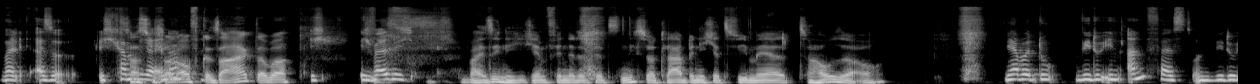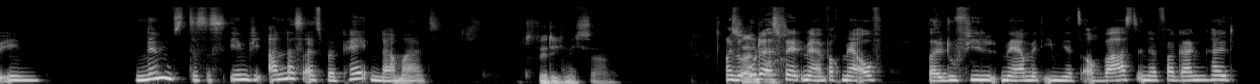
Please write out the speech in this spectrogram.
Weil, also, ich kann das mich hast du schon erinnern, oft gesagt, aber ich, ich weiß nicht, weiß ich nicht. Ich empfinde das jetzt nicht so. Klar bin ich jetzt viel mehr zu Hause auch. ja, aber du, wie du ihn anfasst und wie du ihn nimmst, das ist irgendwie anders als bei Peyton damals. Das würde ich nicht sagen. Also, Ist oder einfach- es fällt mir einfach mehr auf, weil du viel mehr mit ihm jetzt auch warst in der Vergangenheit.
